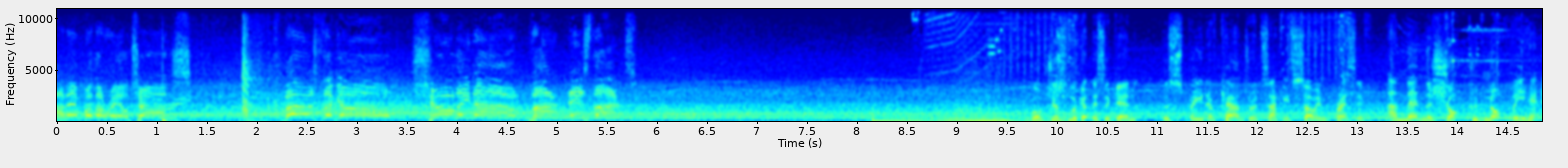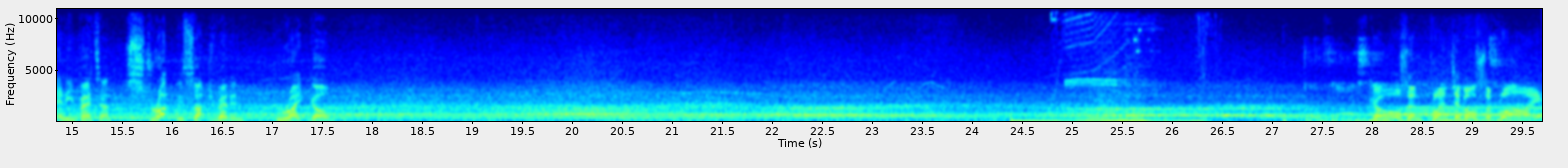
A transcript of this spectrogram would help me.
And in with a real chance. There's the goal. Surely now, that is that. Well, just look at this again. The speed of counter-attack is so impressive. And then the shot could not be hit any better. Struck with such venom. Great goal. Goals in plentiful supply.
